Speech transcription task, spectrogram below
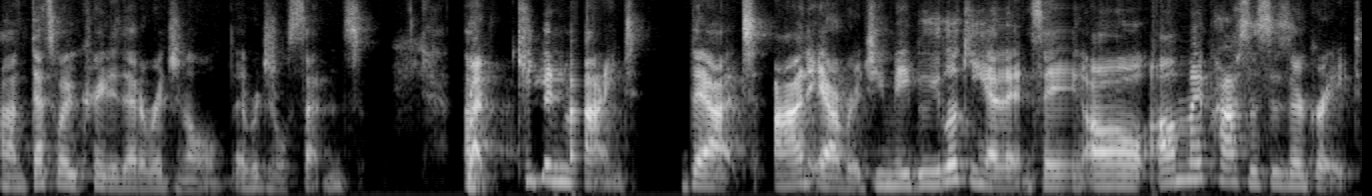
Um, that's why we created that original original sentence. Uh, right. Uh, keep in mind that on average, you may be looking at it and saying, "Oh, all my processes are great."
